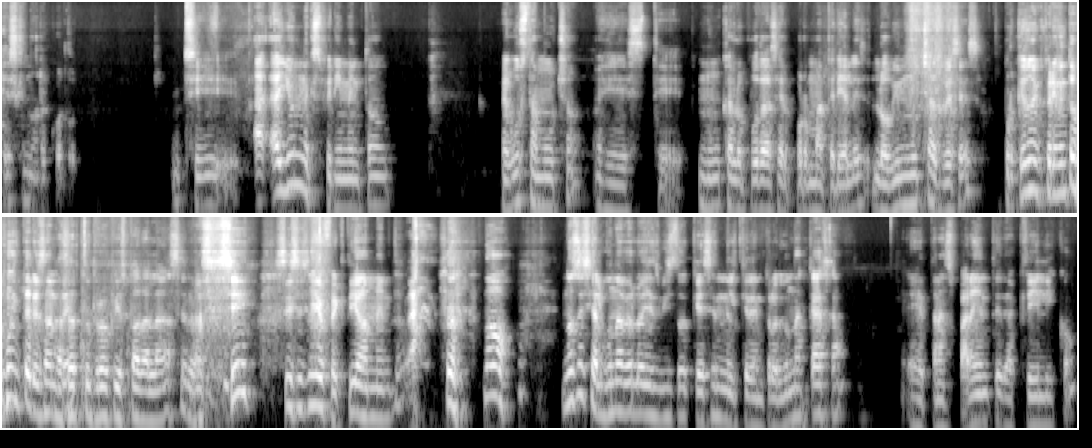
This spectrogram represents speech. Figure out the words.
Es que no recuerdo. Sí. ha- Hay un experimento. Me gusta mucho. Este. Nunca lo pude hacer por materiales. Lo vi muchas veces. Porque es un experimento muy interesante. Hacer tu propia espada láser. o- Ah, Sí, sí, sí, sí, efectivamente. No, no sé si alguna vez lo hayas visto, que es en el que dentro de una caja eh, transparente de acrílico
